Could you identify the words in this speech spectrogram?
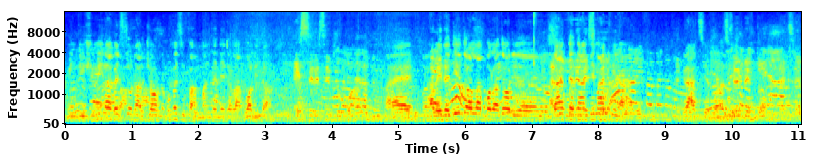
15.000 persone al giorno, come si fa a mantenere la qualità? Essere sempre uguali. Eh, avete dietro al laboratorio tante tanti macchinari. Grazie, buonasera.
